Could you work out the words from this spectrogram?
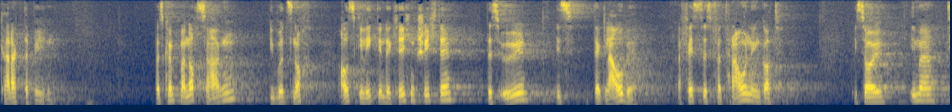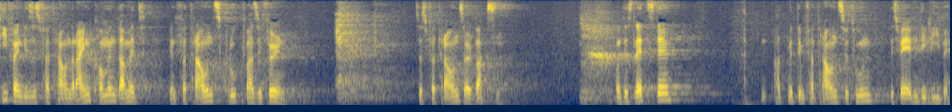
Charakter bilden. Was könnte man noch sagen? Wie wurde es noch ausgelegt in der Kirchengeschichte? Das Öl ist der Glaube, ein festes Vertrauen in Gott. Ich soll immer tiefer in dieses Vertrauen reinkommen, damit den Vertrauenskrug quasi füllen. Das Vertrauen soll wachsen. Und das Letzte, hat mit dem Vertrauen zu tun, das wäre eben die Liebe.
